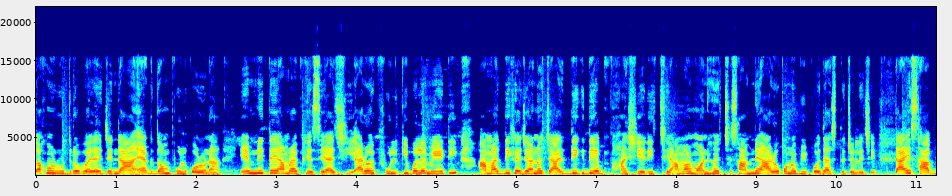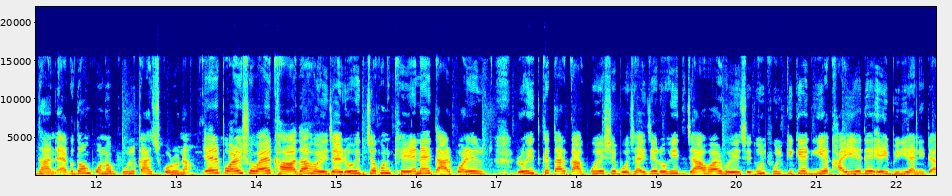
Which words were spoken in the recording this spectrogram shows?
তখন রুদ্র বলে যে, না, একদম ভুল করো না। এমনিতেই আমরা ফেঁসে আছি। আর ওই ফুলকি বলে মেয়েটি আমার দিকে যেন চারদিক দিয়ে ফাঁসিয়ে দিচ্ছে। আমার মনে হচ্ছে সামনে আরও কোনো বিপদ আসতে চলেছে। তাই সাবধান, একদম কোনো ভুল কাজ করো না। এরপরে সবাইয়ের খাওয়া দাওয়া হয়ে যায়। রোহিত যখন খেয়ে নেয়, তারপরে রোহিতকে তার কাকু এসে বোঝায় যে, রোহিত, যা হওয়ার হয়েছে। তুই ফুলকিকে গিয়ে খাইয়ে দে এই বিরিয়ানিটা।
